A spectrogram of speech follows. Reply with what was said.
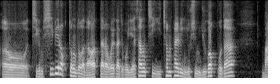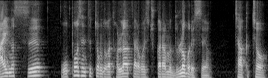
어, 지금 11억 정도가 나왔다라고 해가지고 예상치 2,866억보다 마이너스 5% 정도가 덜 나왔다라고 해서 주가를 한번 눌러버렸어요. 자, 그쵸.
